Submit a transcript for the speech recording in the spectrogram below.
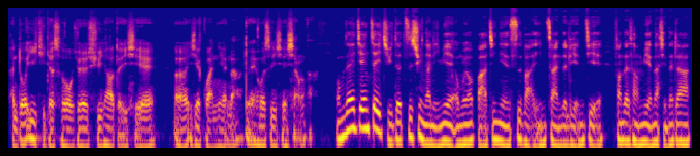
很多议题的时候，我觉得需要的一些呃一些观念呐，对，或是一些想法。我们在今天这一局的资讯栏里面，我们有把今年司法影展的连接放在上面。那请大家，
